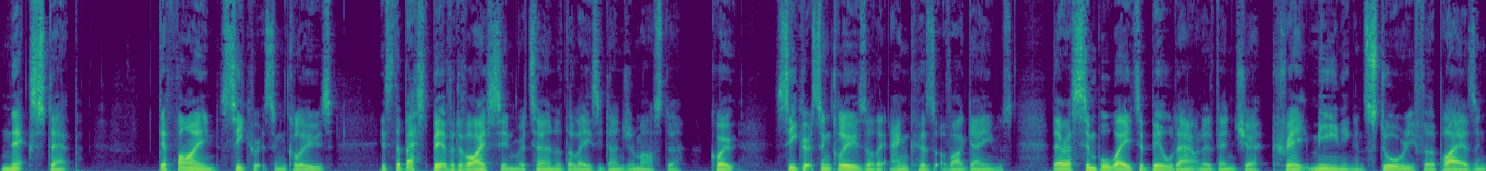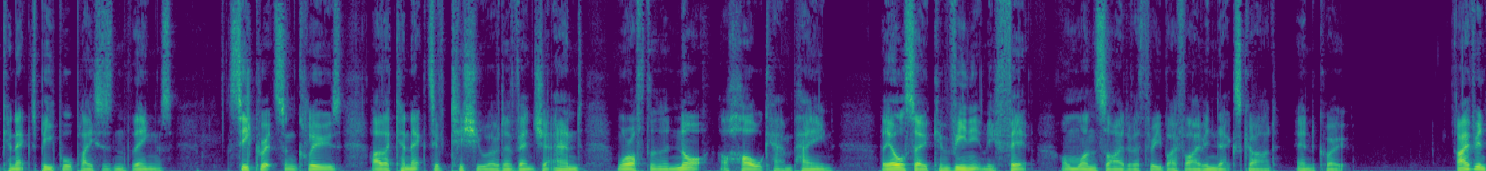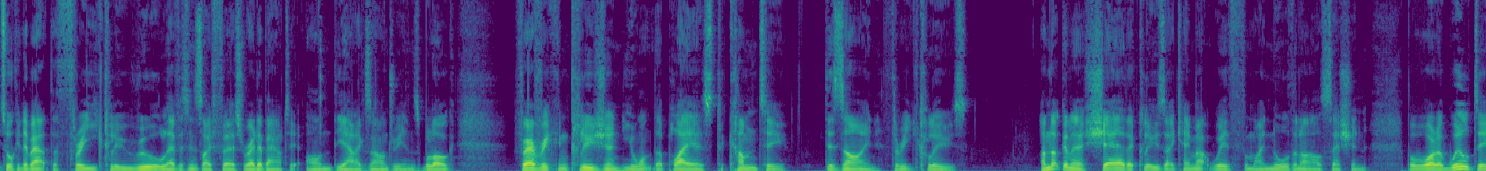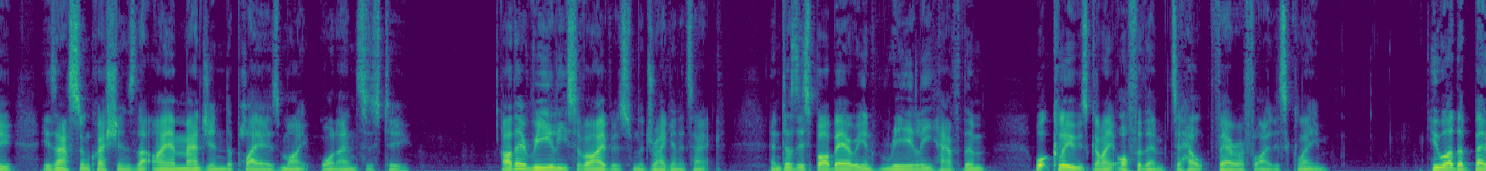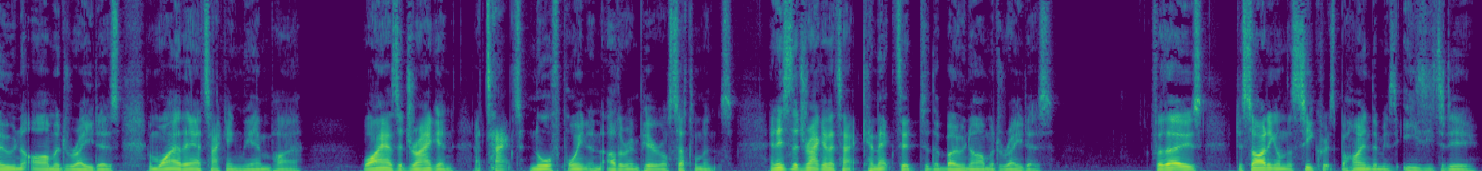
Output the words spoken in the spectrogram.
Next step define secrets and clues. It's the best bit of advice in Return of the Lazy Dungeon Master. Quote, Secrets and clues are the anchors of our games. They're a simple way to build out an adventure, create meaning and story for the players, and connect people, places, and things. Secrets and clues are the connective tissue of an adventure and, more often than not, a whole campaign. They also conveniently fit on one side of a 3x5 index card. End quote. I've been talking about the three clue rule ever since I first read about it on the Alexandrian's blog. For every conclusion you want the players to come to, design three clues. I'm not going to share the clues I came up with for my Northern Isle session, but what I will do is ask some questions that I imagine the players might want answers to. Are there really survivors from the dragon attack? And does this barbarian really have them? What clues can I offer them to help verify this claim? Who are the bone armoured raiders and why are they attacking the Empire? Why has a dragon attacked North Point and other Imperial settlements? And is the dragon attack connected to the bone armored raiders? For those, deciding on the secrets behind them is easy to do.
